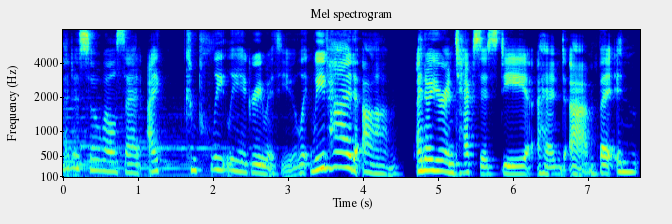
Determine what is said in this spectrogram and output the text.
That is so well said. I completely agree with you. Like we've had um I know you're in Texas, D, and um, but in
